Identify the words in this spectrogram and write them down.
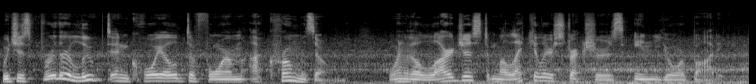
which is further looped and coiled to form a chromosome, one of the largest molecular structures in your body.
